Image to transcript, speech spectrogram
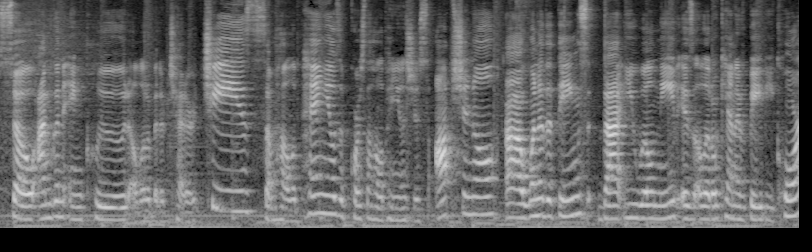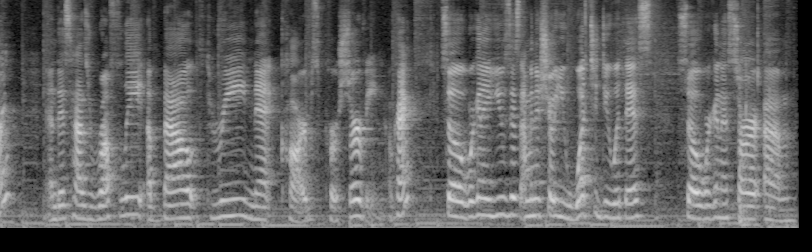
So I'm gonna include a little bit of cheddar cheese, some jalapenos. Of course, the jalapeno is just optional. Uh, one of the things that you will need is a little can of baby corn. And this has roughly about three net carbs per serving, okay? So we're gonna use this. I'm gonna show you what to do with this. So we're gonna start, um,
